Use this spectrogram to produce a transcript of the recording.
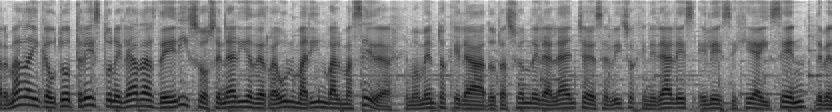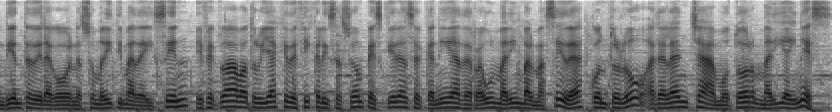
Armada incautó tres toneladas de erizos en área de Raúl Marín Balmaceda, en momentos que la dotación de la lancha de servicios generales LSG Aysén, dependiente de la Gobernación Marítima de Aysén, efectuaba patrullaje de fiscalización pesquera en cercanías de Raúl Marín Balmaceda, controló a la lancha a motor María Inés.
